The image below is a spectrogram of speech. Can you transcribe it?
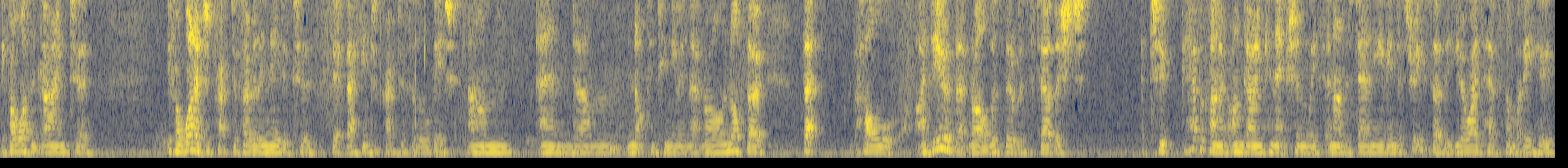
if I wasn't going to, if I wanted to practice, I really needed to step back into practice a little bit um, and um, not continue in that role. And also, that whole idea of that role was that it was established to have a kind of ongoing connection with an understanding of industry so that you'd always have somebody who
